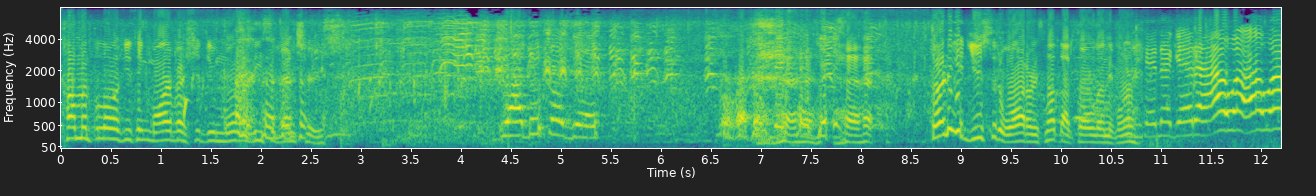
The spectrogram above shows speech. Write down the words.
Comment below if you think Marve should do more of these adventures. Yeah, they said yes. they said yes. Starting to get used to the water, it's not that cold anymore. Can I get a awa awa?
